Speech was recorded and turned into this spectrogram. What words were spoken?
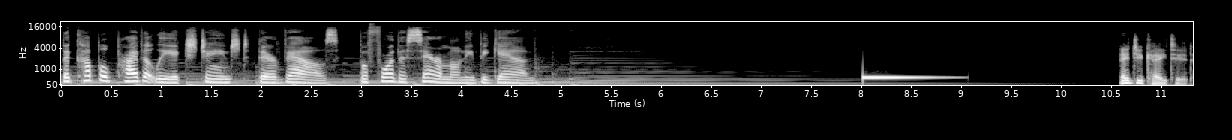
The couple privately exchanged their vows before the ceremony began. Educated.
